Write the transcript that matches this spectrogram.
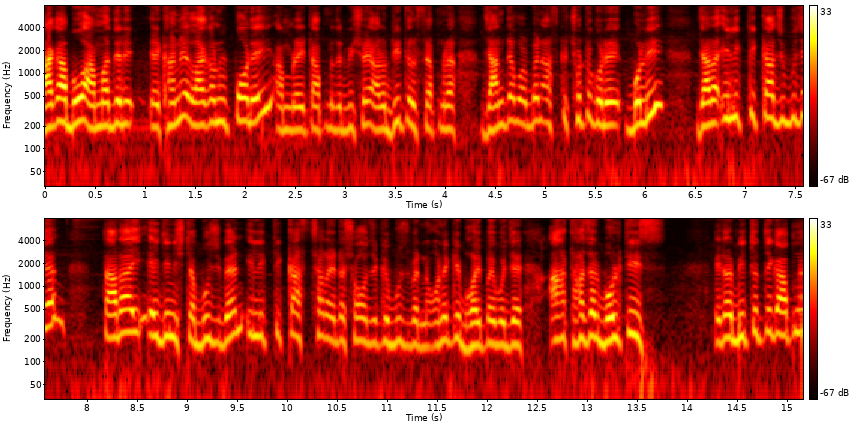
লাগাবো আমাদের এখানে। লাগানোর পরেই আমরা এটা আপনাদের বিষয়ে আরও ডিটেলসে আপনারা জানতে পারবেন। আজকে ছোট করে বলি, যারা ইলেকট্রিক কাজ বুঝেন, তারাই এই জিনিসটা বুঝবেন। ইলেকট্রিক কাজ ছাড়া এটা সহজে কেউ বুঝবেন না। অনেকে ভয় পাইব যে আট হাজার ভোল্টিস এটার ভিতর থেকে আপনি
